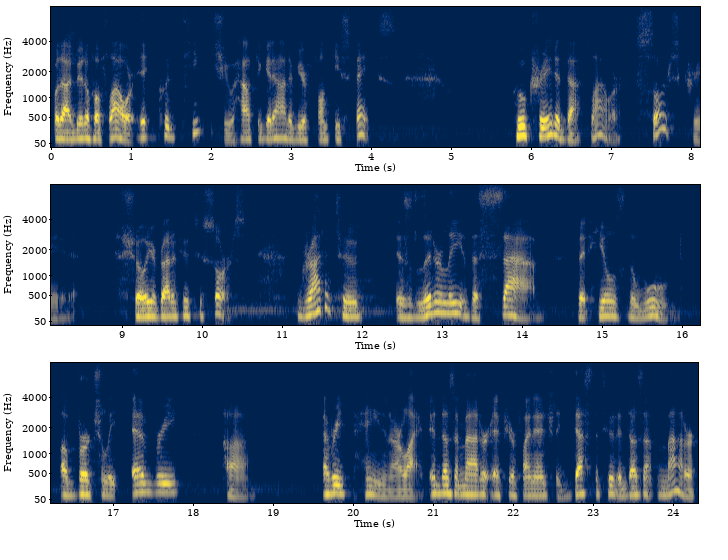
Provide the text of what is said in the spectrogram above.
for that beautiful flower. It could teach you how to get out of your funky space. Who created that flower? Source created it. Show your gratitude to source. Gratitude is literally the salve that heals the wound of virtually every uh, every pain in our life. It doesn't matter if you're financially destitute. It doesn't matter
